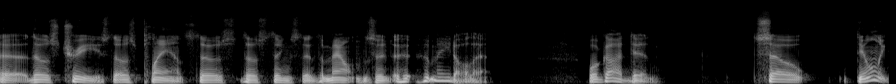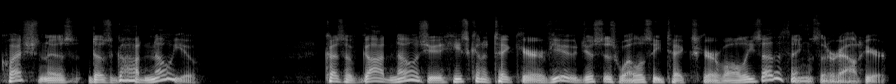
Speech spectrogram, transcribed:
Uh, those trees, those plants, those those things, the, the mountains. Uh, who made all that? Well, God did. So the only question is, does God know you? Because if God knows you, He's going to take care of you just as well as He takes care of all these other things that are out here,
